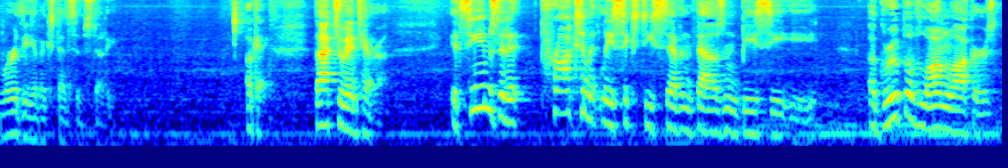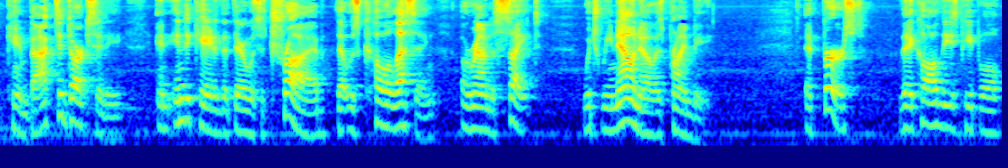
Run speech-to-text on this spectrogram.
worthy of extensive study. Okay, back to Anterra. It seems that at approximately 67,000 BCE, a group of long walkers came back to Dark City and indicated that there was a tribe that was coalescing around a site which we now know as Prime B. At first, they called these people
